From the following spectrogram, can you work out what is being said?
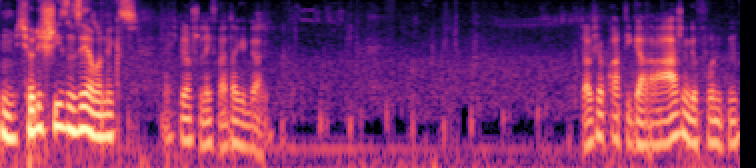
Hm, ich höre dich schießen, sehe aber nichts. Ich bin auch schon längst weitergegangen. glaube, ich habe gerade die Garagen gefunden.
